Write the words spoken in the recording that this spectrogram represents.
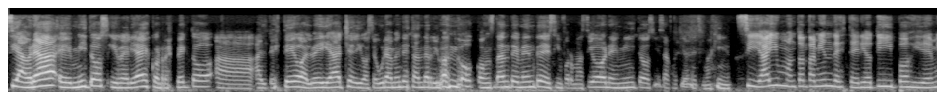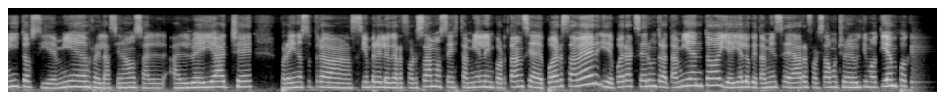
si habrá eh, mitos y realidades con respecto al testeo, al VIH, digo, seguramente están derribando constantemente desinformaciones, mitos y esas cuestiones, imagino. Sí, hay un montón también de estereotipos y de mitos y de miedos relacionados al, VIH. Por ahí nosotros siempre lo que reforzamos es también la importancia de poder saber y de poder acceder a un tratamiento, y ahí es lo que también se ha reforzado mucho en el último tiempo, que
